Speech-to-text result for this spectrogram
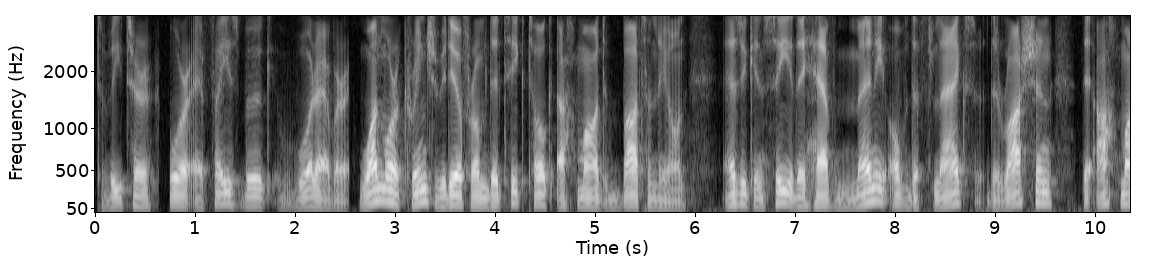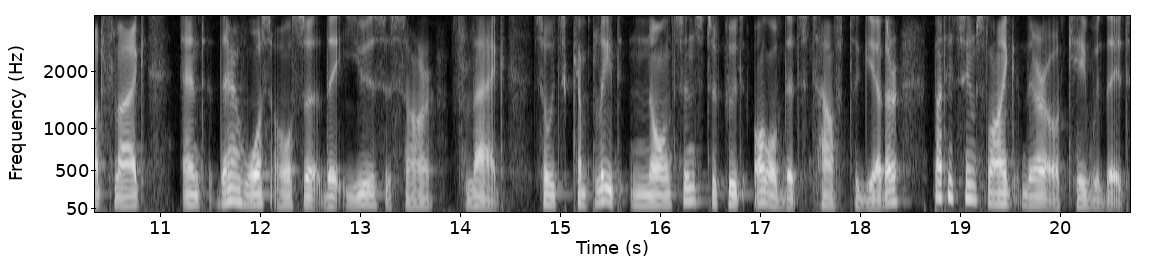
Twitter or a Facebook, whatever. One more cringe video from the TikTok Akhmat battalion. As you can see, they have many of the flags, the Russian, the Akhmat flag, and there was also the USSR flag. So it's complete nonsense to put all of that stuff together, but it seems like they're okay with it.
